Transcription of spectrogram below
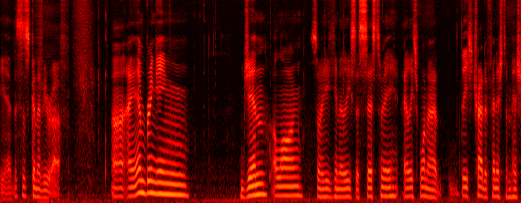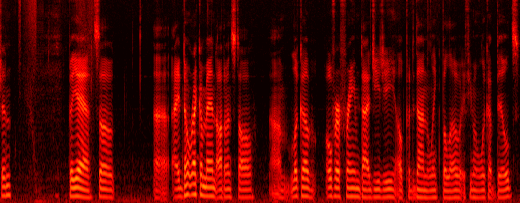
Yeah, this is gonna be rough. Uh, I am bringing Jin along so he can at least assist me. I at least want to at least try to finish the mission. But yeah, so uh, I don't recommend auto install um, look up overframe.gg. I'll put it down the link below if you want to look up builds.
